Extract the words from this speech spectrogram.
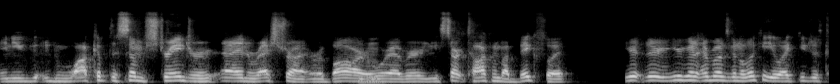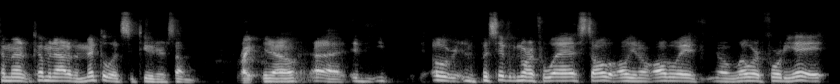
and you walk up to some stranger in a restaurant or a bar mm-hmm. or wherever, and you start talking about Bigfoot, you're you're gonna everyone's gonna look at you like you just come out coming out of a mental institute or something. Right. You know, uh, it, you, over in the Pacific Northwest, all, all you know, all the way you know lower forty eight.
